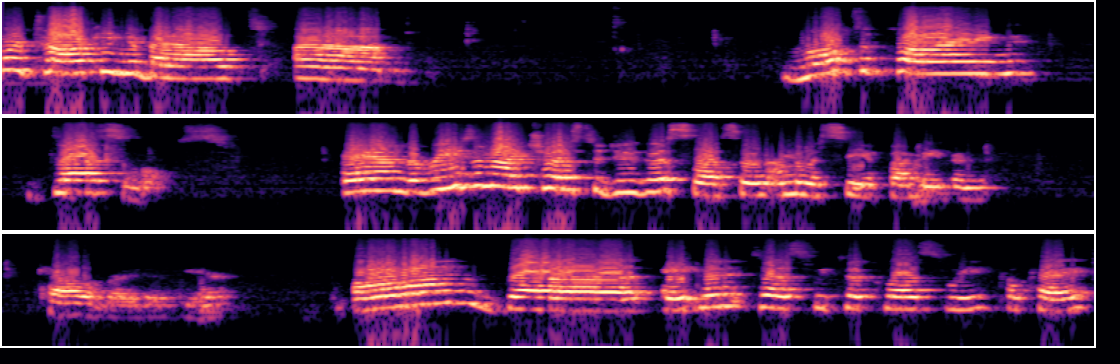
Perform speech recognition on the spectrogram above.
we're talking about um, multiplying decimals. And the reason I chose to do this lesson, I'm going to see if I'm even calibrated here. On the eight minute test we took last week, okay,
